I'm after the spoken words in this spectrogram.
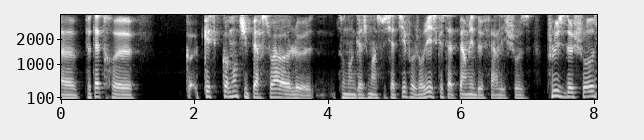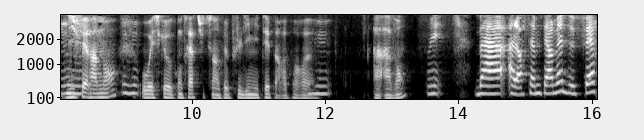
Euh, peut-être, comment tu perçois le, ton engagement associatif aujourd'hui? Est-ce que ça te permet de faire les choses, plus de choses, mhm. différemment? Mhm. Ou est-ce qu'au contraire, tu te sens un peu plus limité par rapport à avant? Oui. Bah, alors, ça me permet de faire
